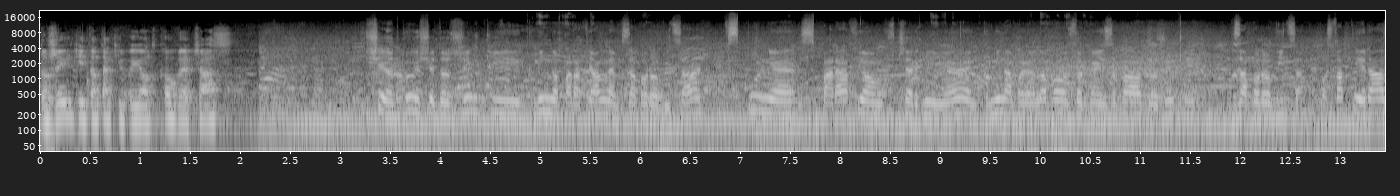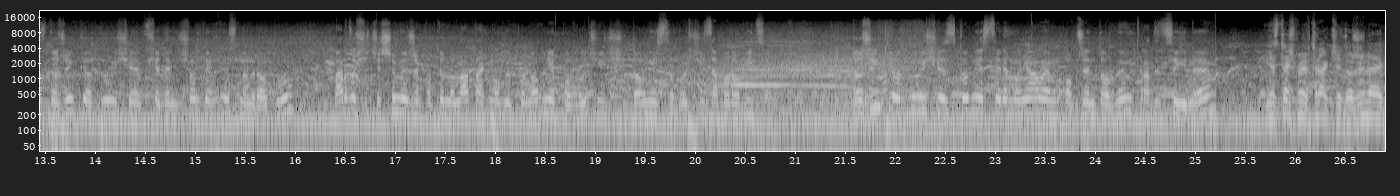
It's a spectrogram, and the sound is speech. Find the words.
dożynki to taki wyjątkowy czas, Dzisiaj odbyły się dożynki gminno-parafialne w Zaborowicach. Wspólnie z parafią w Czerninie gmina Bojonowo zorganizowała dożynki w Zaborowicach. Ostatni raz dożynki odbyły się w 1978 roku. Bardzo się cieszymy, że po tylu latach mogły ponownie powrócić do miejscowości Zaborowice. Dożynki odbyły się zgodnie z ceremoniałem obrzędowym, tradycyjnym. Jesteśmy w trakcie dożynek,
